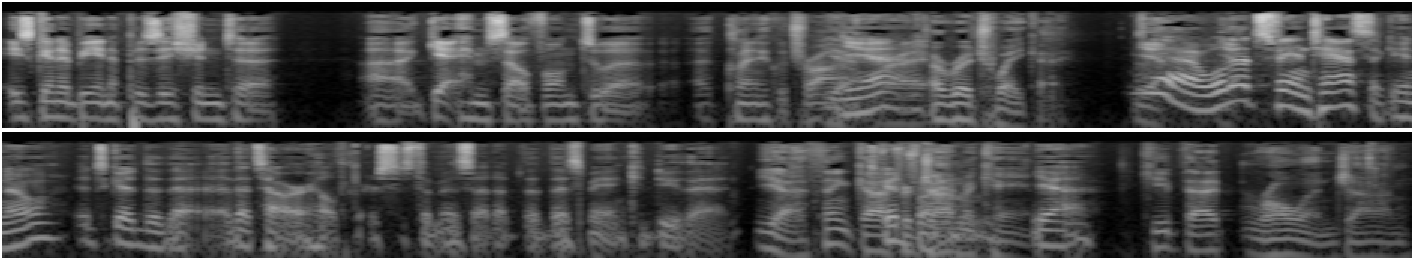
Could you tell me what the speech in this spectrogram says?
is going to be in a position to uh, get himself onto a, a clinical trial. Yeah. A rich white guy. Yeah, well, that's fantastic. You know, it's good that, that that's how our healthcare system is set up. That this man can do that. Yeah, thank God for for John him. McCain. Yeah. keep that rolling, John.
